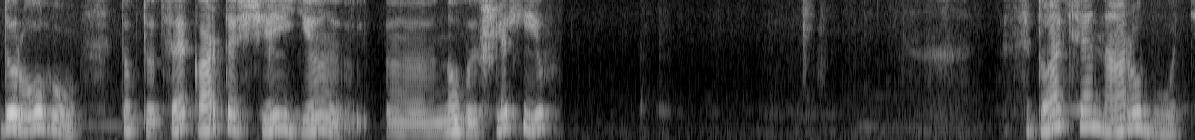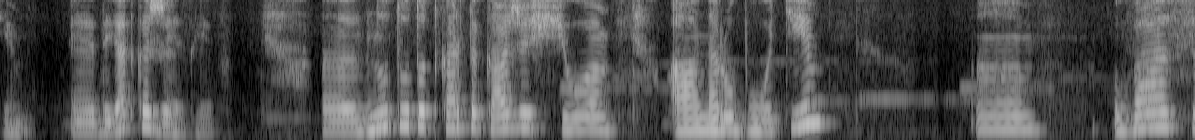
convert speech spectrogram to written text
дорогу. Тобто це карта ще й е, нових шляхів. Ситуація на роботі. Е, Дев'ятка жезлів. Е, Ну, тут от карта каже, що а на роботі е, у вас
